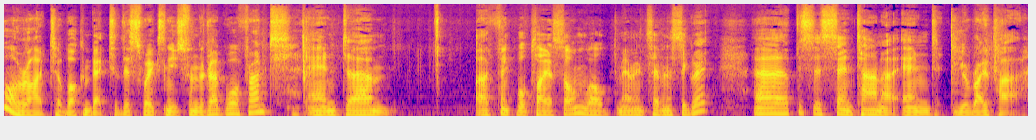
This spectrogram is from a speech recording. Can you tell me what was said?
All right, uh, welcome back to this week's news from the drug war front, and um, I think we'll play a song while Marion's having a cigarette. Uh, this is Santana and Europa.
